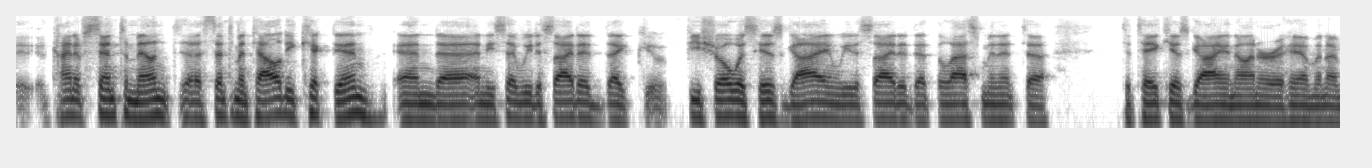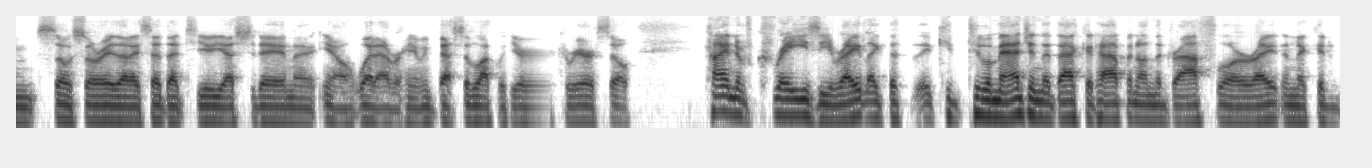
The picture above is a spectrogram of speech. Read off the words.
uh, kind of sentiment uh, sentimentality kicked in, and uh, and he said we decided like Fichaud was his guy, and we decided at the last minute to to take his guy in honor of him. And I'm so sorry that I said that to you yesterday, and I you know whatever. I mean, best of luck with your career. So kind of crazy, right? Like the, to imagine that that could happen on the draft floor, right? And that could,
